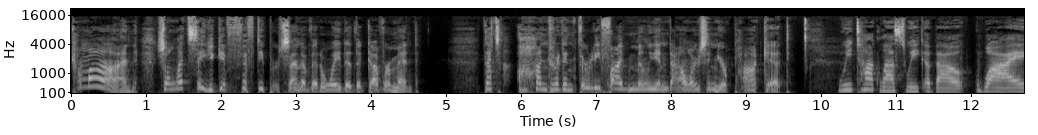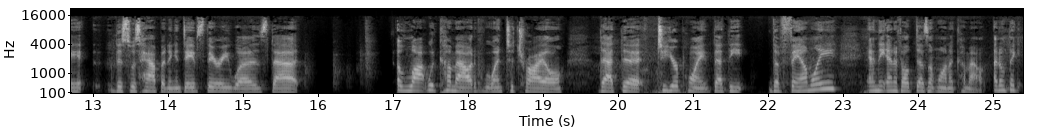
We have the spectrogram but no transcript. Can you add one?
come on. So let's say you give 50% of it away to the government. That's $135 million in your pocket. We talked last week about why this was happening, and Dave's theory was that a lot would come out if we went to trial. That the, to your point, that the the family and the NFL doesn't want to come out. I don't think.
